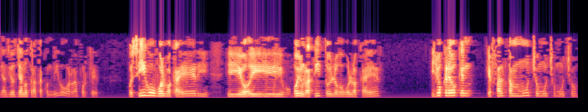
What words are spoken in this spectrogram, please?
ya Dios ya no trata conmigo, ¿verdad? Porque pues sigo, vuelvo a caer y, y, voy un ratito y luego vuelvo a caer. Y yo creo que, que falta mucho, mucho, mucho,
